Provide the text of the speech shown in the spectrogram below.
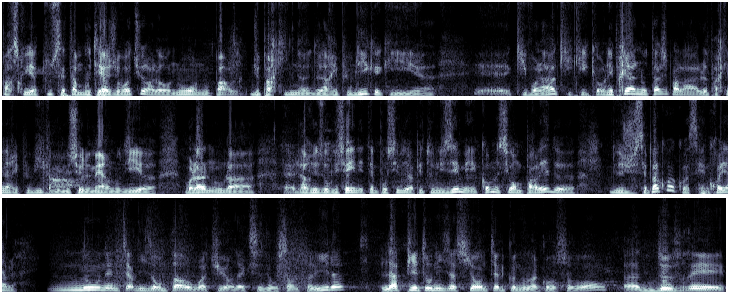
parce qu'il y a tout cet embouteillage de voitures. Alors nous, on nous parle du parking de la République qui, euh, qui voilà, qui, on est pris en otage par le parking de la République. Monsieur le maire nous dit, euh, voilà, nous la, euh, rue des Augustins, il est impossible de la piétoniser, mais comme si on parlait de, de je sais pas quoi, quoi. C'est incroyable. Nous n'interdisons pas aux voitures d'accéder au centre-ville. La piétonisation telle que nous la concevons devrait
